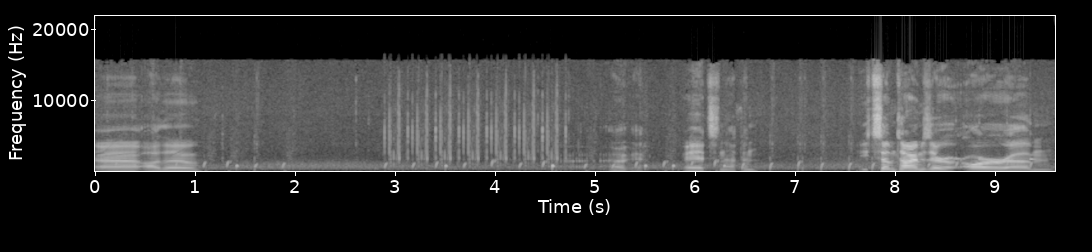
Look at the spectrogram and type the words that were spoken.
Uh, although... Uh, okay. It's nothing. Sometimes there are, um...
